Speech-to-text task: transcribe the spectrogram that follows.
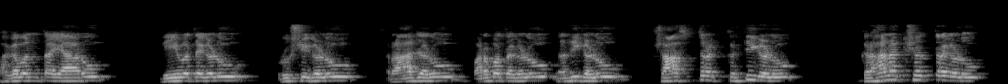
ಭಗವಂತ ಯಾರು? ದೇವತೆಗಳು, ಋಷಿಗಳು, ರಾಜರು, ಪರ್ವತಗಳು, ನದಿಗಳು ಶಾಸ್ತ್ರ ಕೃತಿಗಳು ಗ್ರಹ ನಕ್ಷತ್ರಗಳು,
